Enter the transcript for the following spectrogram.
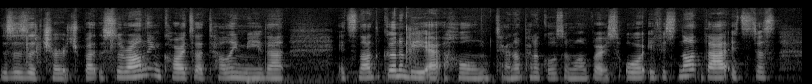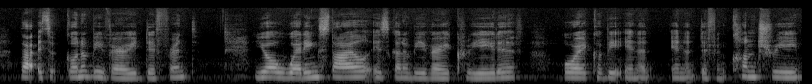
this is a church but the surrounding cards are telling me that it's not going to be at home ten of pentacles in one verse or if it's not that it's just that it's going to be very different. Your wedding style is going to be very creative or it could be in a in a different country.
